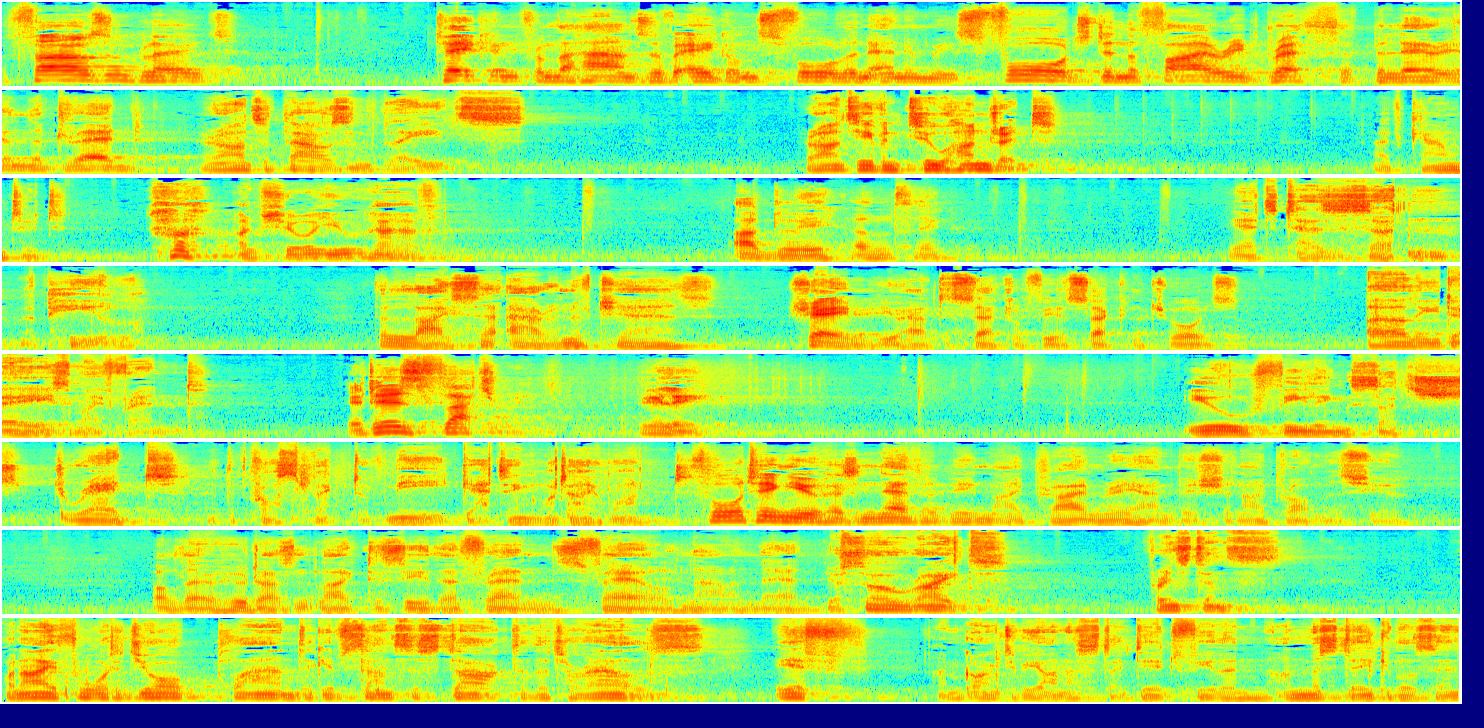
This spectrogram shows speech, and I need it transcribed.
A thousand blades, taken from the hands of Aegon's fallen enemies, forged in the fiery breath of Balerion the Dread. There aren't a thousand blades. There aren't even two hundred. I've counted. Huh, I'm sure you have. Ugly old thing. Yet it has a certain appeal. The Lysa Arryn of chairs. Shame you had to settle for your second choice. Early days, my friend. It is flattering, really. You feeling such dread at the prospect of me getting what I want. Thwarting you has never been my primary ambition, I promise you. Although who doesn't like to see their friends fail now and then? You're so right. For instance, when I thwarted your plan to give Sansa Stark to the Tyrells, if, I'm going to be honest, I did feel an unmistakable sense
